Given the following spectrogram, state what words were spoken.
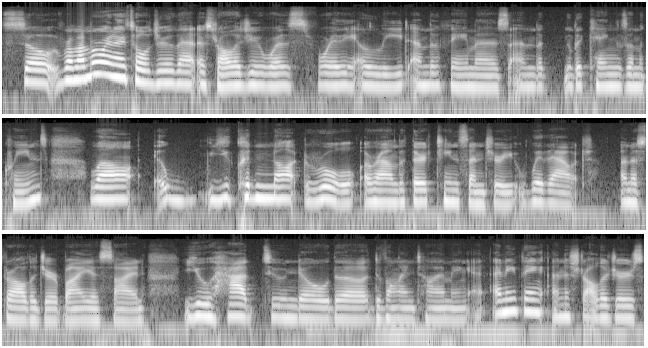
So, remember when I told you that astrology was for the elite and the famous and the, the kings and the queens? Well, you could not rule around the 13th century without an astrologer by your side. You had to know the divine timing and anything, and astrologers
